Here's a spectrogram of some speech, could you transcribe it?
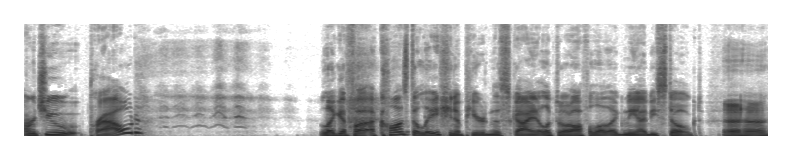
Aren't you proud? Like if a, a constellation appeared in the sky and it looked an awful lot like me, I'd be stoked. Uh huh.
